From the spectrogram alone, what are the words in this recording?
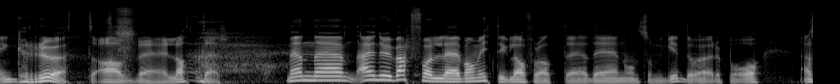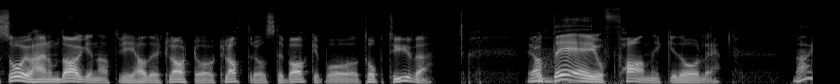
en grøt av eh, latter. Men eh, jeg er nå i hvert fall eh, vanvittig glad for at det er noen som gidder å høre på. Og jeg så jo her om dagen at vi hadde klart å klatre oss tilbake på topp 20. Ja. Og det er jo faen ikke dårlig. Nei.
